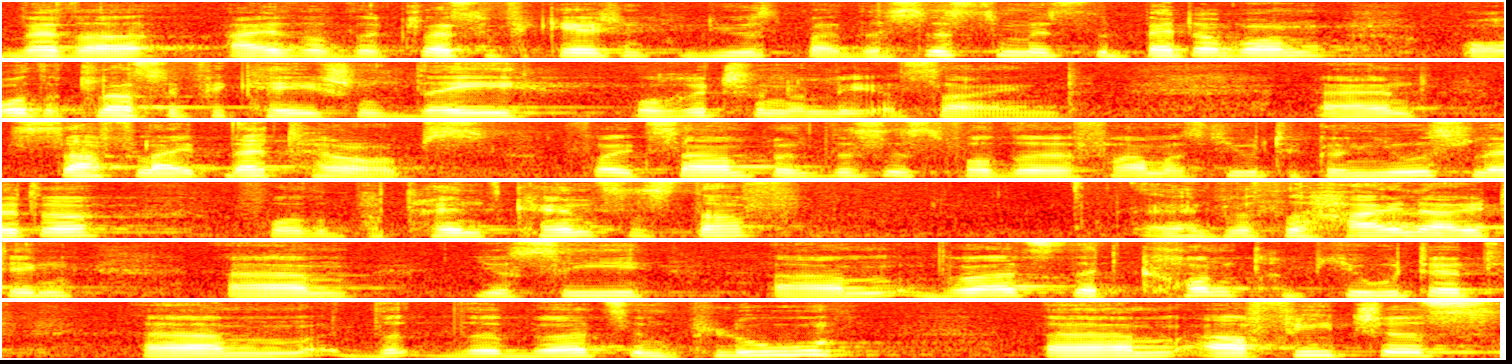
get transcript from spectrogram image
whether either the classification produced by the system is the better one or the classification they originally assigned. And stuff like that helps. For example, this is for the pharmaceutical newsletter for the patent cancer stuff. And with the highlighting, um, you see um, words that contributed, um, the, the, words in blue um, are features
